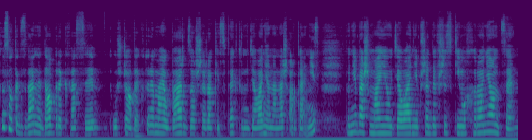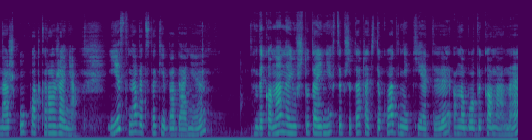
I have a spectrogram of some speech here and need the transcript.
to są tak zwane dobre kwasy tłuszczowe, które mają bardzo szerokie spektrum działania na nasz organizm, ponieważ mają działanie przede wszystkim chroniące nasz układ krążenia. Jest nawet takie badanie, wykonane już tutaj, nie chcę przytaczać dokładnie kiedy ono było wykonane,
